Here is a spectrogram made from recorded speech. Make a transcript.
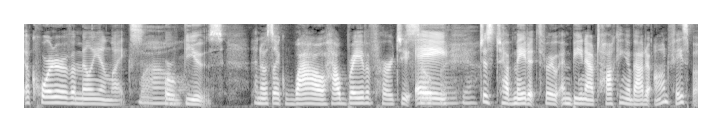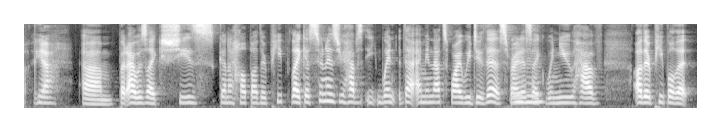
a quarter of a million likes or views. And I was like, wow, how brave of her to A brave, yeah. just have made it through and B now talking about it on Facebook. yeah. Um, but I was like, she's gonna help other people. Like as soon as you have when that I mean that's why we do this, right? It's like when you have other people that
